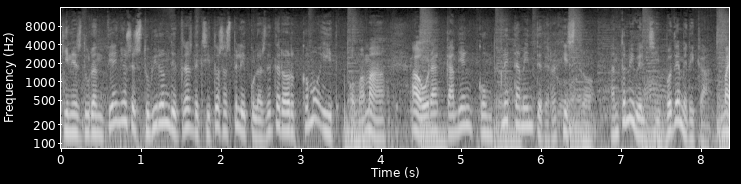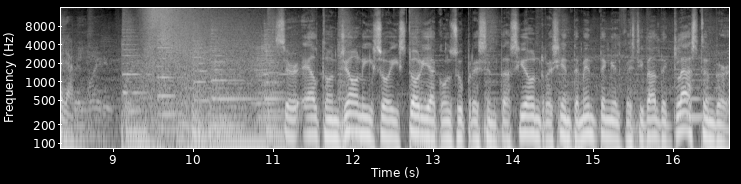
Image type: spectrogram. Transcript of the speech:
quienes durante años estuvieron detrás de exitosas películas de terror como It o Mamá, ahora cambian completamente de registro. Anthony Belchi, Voz de América, Miami. Sir Elton John hizo historia con su presentación recientemente en el Festival de Glastonbury.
